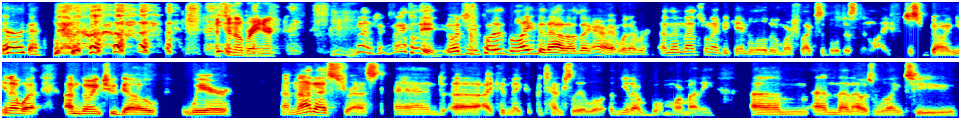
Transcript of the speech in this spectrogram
yeah, okay. that's a no-brainer. that's exactly. Once you laid it out, I was like, all right, whatever. And then that's when I became a little bit more flexible just in life. Just going, you know what? I'm going to go where I'm not as stressed and uh, I can make potentially a little, you know, more money. Um, and then I was willing to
